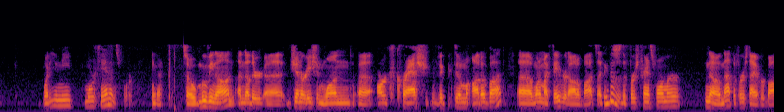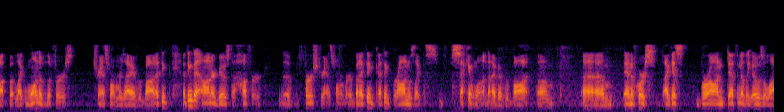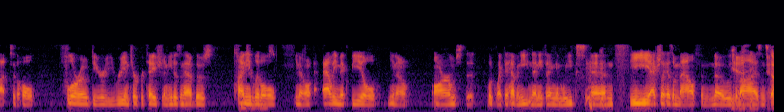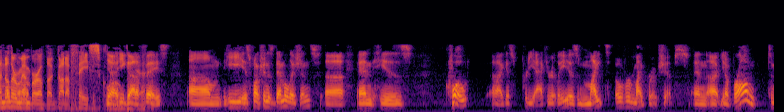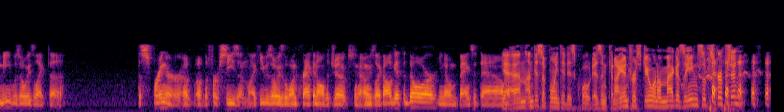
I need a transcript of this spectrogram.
what do you need more cannons for? Know. So moving on, another uh, Generation One uh, Ark Crash victim Autobot. Uh, one of my favorite Autobots. I think this is the first Transformer. No, not the first I ever bought, but like one of the first Transformers I ever bought. I think I think that honor goes to Huffer, the first Transformer. But I think I think Brawn was like the second one I've ever bought. Um, um, and of course, I guess Brawn definitely owes a lot to the whole Floro Dery reinterpretation. He doesn't have those tiny little, you know, Ally McBeal, you know, arms that look like they haven't eaten anything in weeks, and he actually has a mouth and nose and eyes and stuff. Another like that. member of the got a face club. Yeah, he got Yeah. a face. Um, he his function is demolitions, uh, and his quote, uh, I guess pretty accurately, is might over microchips. And uh, you know, Brawn to me was always like the the Springer of of the first season. Like he was always the one cracking all the jokes. You know, he's like, "I'll get the door," you know, and bangs it down. Yeah, I'm, I'm disappointed his quote isn't, Can I interest you in a magazine subscription?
